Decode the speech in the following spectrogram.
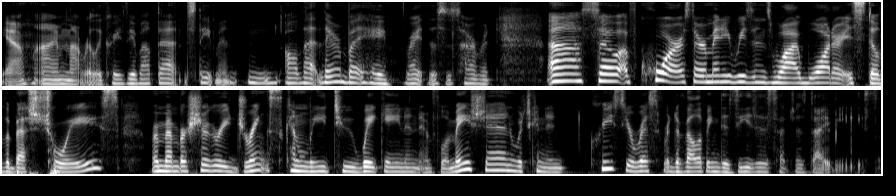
yeah, I'm not really crazy about that statement and all that there, but hey, right, this is Harvard. Uh, so of course, there are many reasons why water is still the best choice. Remember, sugary drinks can lead to weight gain and inflammation, which can increase your risk for developing diseases such as diabetes.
